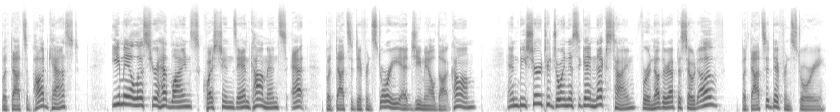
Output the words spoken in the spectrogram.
But That's a Podcast. Email us your headlines, questions, and comments at But That's a Different Story at gmail.com. And be sure to join us again next time for another episode of But That's a Different Story.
